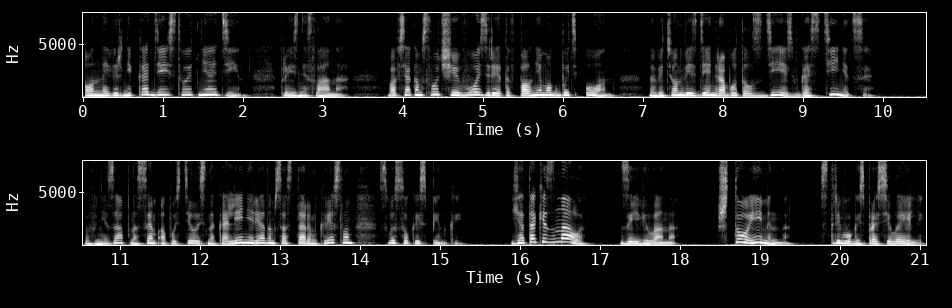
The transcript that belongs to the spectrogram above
«Он наверняка действует не один», — произнесла она. Во всяком случае, в озере это вполне мог быть он, но ведь он весь день работал здесь, в гостинице. Внезапно Сэм опустилась на колени рядом со старым креслом с высокой спинкой. «Я так и знала», — заявила она. «Что именно?» — с тревогой спросила Элли.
